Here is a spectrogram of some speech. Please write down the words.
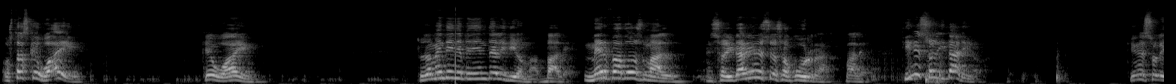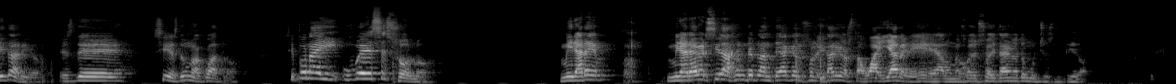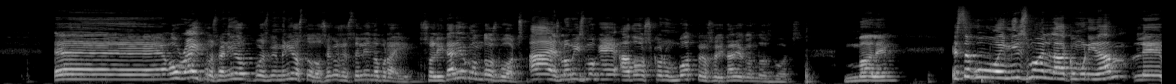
¡Ostras, qué guay! ¡Qué guay! Totalmente independiente del idioma. Vale. Merva 2 mal. En solitario no se os ocurra. Vale. ¿Tienes solitario? Tiene solitario. Es de... Sí, es de 1 a 4. Si pone ahí VS solo. Miraré. Miraré a ver si la gente plantea que el solitario está guay. Ya veré. ¿eh? A lo mejor el solitario no tiene mucho sentido. Eh, alright, pues, pues bienvenidos todos, eh, os estoy leyendo por ahí. Solitario con dos bots. Ah, es lo mismo que a 2 con un bot, pero solitario con dos bots. Vale. Este juego hoy mismo en la comunidad,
